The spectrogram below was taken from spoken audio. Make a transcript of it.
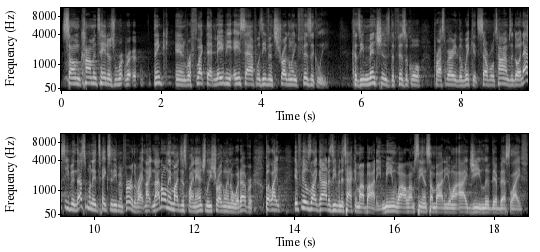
Some commentators re- re- think and reflect that maybe Asaph was even struggling physically because he mentions the physical prosperity of the wicked several times ago. And that's even that's when it takes it even further, right? Like not only am I just financially struggling or whatever, but like it feels like God is even attacking my body. Meanwhile, I'm seeing somebody on IG live their best life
